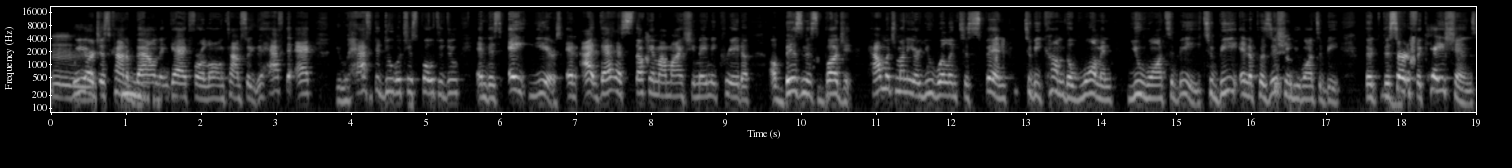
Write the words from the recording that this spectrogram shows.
Mm-hmm. We are just kind of mm-hmm. bound and gagged for a long time. So you have to act, you have to do what you're supposed to do in this eight years. And I that has stuck in my mind. She made me create a, a business budget how much money are you willing to spend to become the woman you want to be, to be in the position you want to be? The, the certifications,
